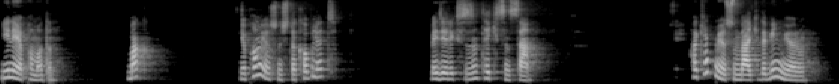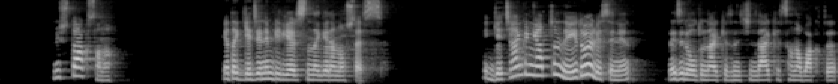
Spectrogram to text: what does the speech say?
Yine yapamadın. Bak. Yapamıyorsun işte kabul et. Beceriksizin tekisin sen. Hak etmiyorsun belki de bilmiyorum. Müstahak sana. Ya da gecenin bir yarısında gelen o ses. E geçen gün yaptın neydi öyle senin? Rezil oldun herkesin içinde, herkes sana baktı.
